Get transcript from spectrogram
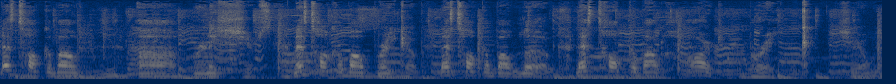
Let's talk about uh, relationships. Let's talk about breakup. Let's talk about love. Let's talk about heartbreak. Shall we?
